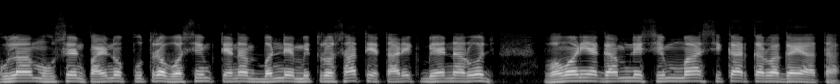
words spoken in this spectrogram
ગુલામ હુસેનભાઈનો પુત્ર વસીમ તેના બંને મિત્રો સાથે તારીખ બેના રોજ વવાણિયા ગામની સીમમાં શિકાર કરવા ગયા હતા.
